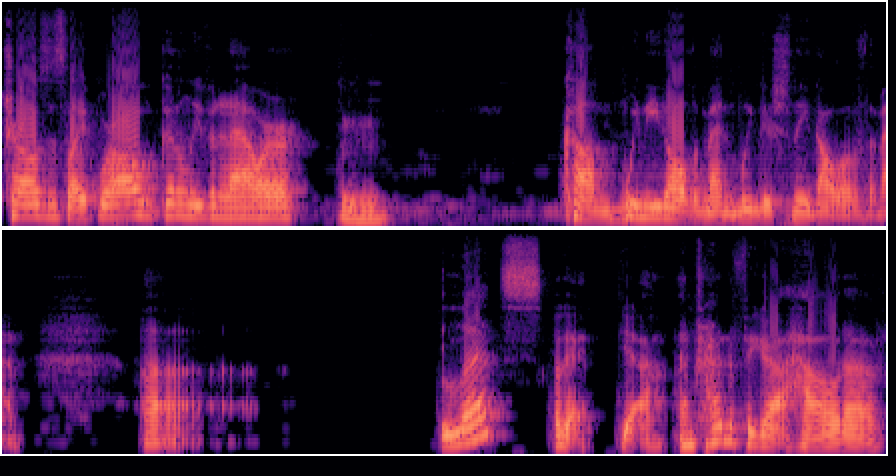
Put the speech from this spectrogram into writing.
Charles is like, "We're all gonna leave in an hour. mhm. Come, we need all the men. We just need all of the men." Uh, let's. Okay, yeah. I'm trying to figure out how to.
